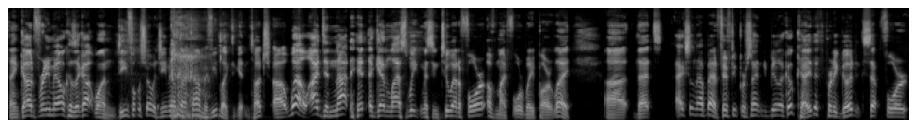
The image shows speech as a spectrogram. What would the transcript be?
Thank God for email because I got one. dfootballshow at gmail.com if you'd like to get in touch. Uh, well, I did not hit again last week, missing two out of four of my four way parlay. Uh, that's actually not bad. 50%, you'd be like, okay, that's pretty good, except for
